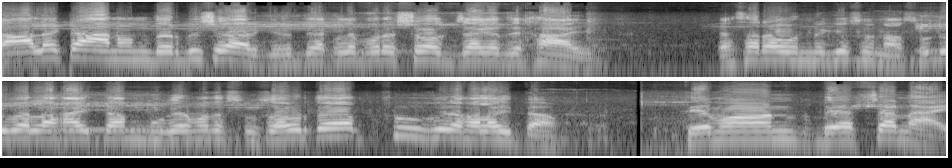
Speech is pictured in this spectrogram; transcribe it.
তাহলে একটা আনন্দের বিষয় আর কি দেখলে পরে শখ জায়গা যে খাই। এছাড়া অন্য কিছু না, ছোটবেলা খাইতাম, মুখের মধ্যে সুসা উঠতো ফু করে ফেলাইতাম। তেমন ব্যবসা নাই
